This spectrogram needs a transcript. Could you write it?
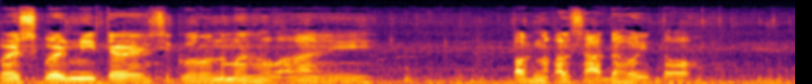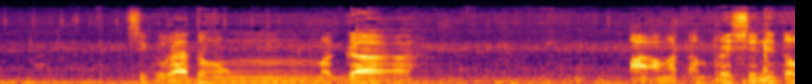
per square meter siguro naman ho ay pag nakalsada ho ito sigurado hong mag ah, aangat ang presyo nito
